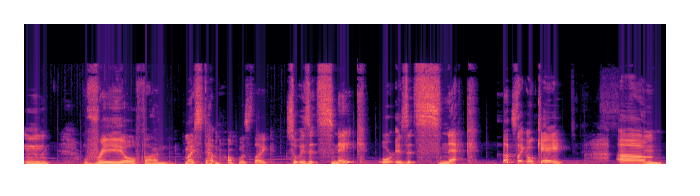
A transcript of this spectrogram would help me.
Mm, real fun. My stepmom was like, so is it snake or is it snack? I was like, okay. Um,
